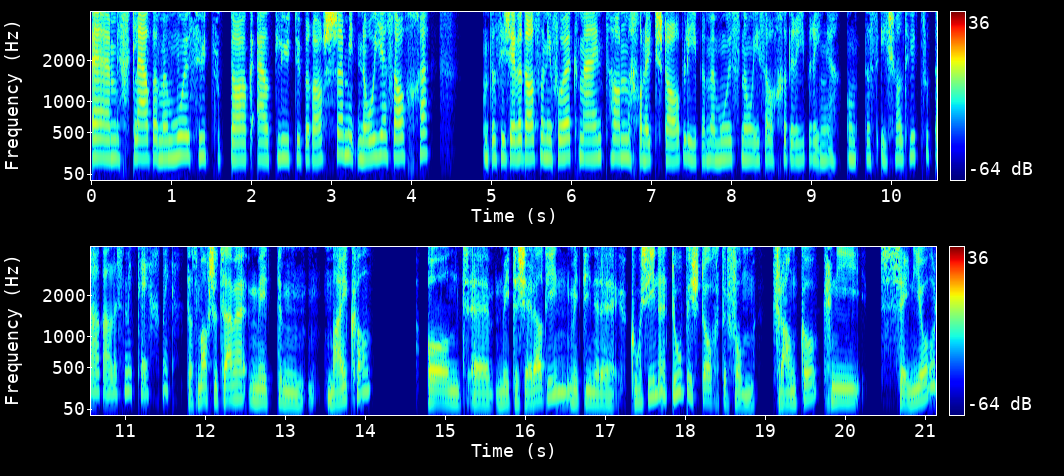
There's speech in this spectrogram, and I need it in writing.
Ähm, ich glaube, man muss heutzutage auch die Leute überraschen mit neuen Sachen. Und das ist eben das, was ich vorher gemeint habe. Man kann nicht stehen bleiben. Man muss neue Sachen reinbringen. Und das ist halt heutzutage alles mit Technik. Das machst du zusammen mit dem Michael und äh, mit der Geraldine, mit deiner Cousine. Du bist Tochter vom Franco Knie Senior.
